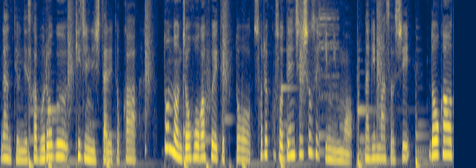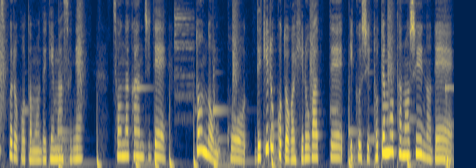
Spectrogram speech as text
なんて言うんですか、ブログ記事にしたりとか、どんどん情報が増えていくと、それこそ電子書籍にもなりますし、動画を作ることもできますね。そんな感じで、どんどんこう、できることが広がっていくし、とても楽しいので、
